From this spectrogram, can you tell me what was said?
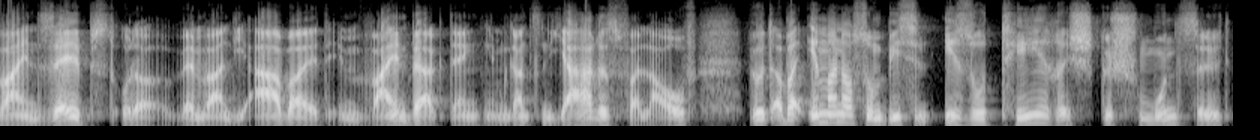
Wein selbst oder wenn wir an die Arbeit im Weinberg denken, im ganzen Jahresverlauf, wird aber immer noch so ein bisschen esoterisch geschmunzelt,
